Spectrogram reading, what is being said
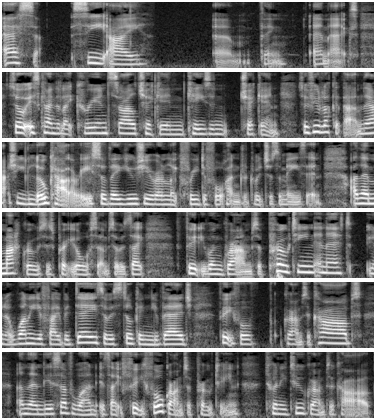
Sci um thing mx so it's kind of like korean style chicken cajun chicken. So if you look at them they're actually low calorie so they're usually around like 3 to 400 which is amazing. And then macros is pretty awesome. So it's like 31 grams of protein in it you know one of your five a day so it's still getting your veg 34 grams of carbs. And then this other one is like 34 grams of protein 22 grams of carb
